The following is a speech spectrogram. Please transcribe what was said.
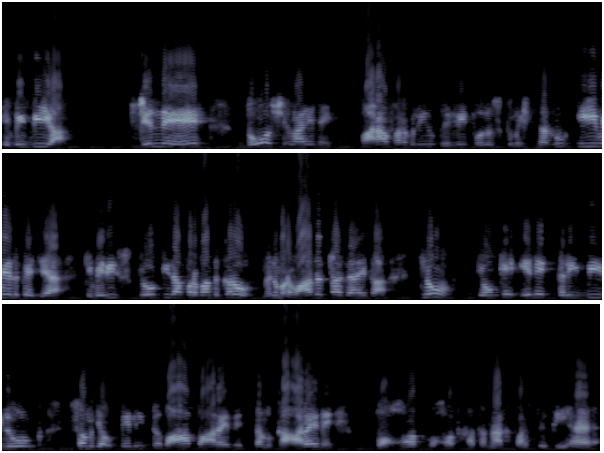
ਇਹ ਬੀਬੀ ਆ, ਜਿਨੇ ਦੋਸ਼ ਲਾਏ ਨੇ। 12 ਫਰਵਰੀ ਨੂੰ ਦਿੱਲੀ ਪੁਲਿਸ ਕਮਿਸ਼ਨਰ ਨੂੰ ਈਮੇਲ ਭੇਜਿਆ ਕਿ ਮੇਰੀ ਸਿਕਿਉਰਿਟੀ ਦਾ ਪ੍ਰਬੰਧ ਕਰੋ, ਮੈਨੂੰ ਮਰਵਾ ਦਿੱਤਾ ਜਾਏਗਾ। ਕਿਉਂ? ਕਿਉਂਕਿ ਇਹਦੇ ਕਰੀਬੀ ਲੋਕ ਸਮਝੌਤੇ ਲਈ ਦਬਾਅ ਪਾ ਰਹੇ ਨੇ, ਧਮਕਾ ਰਹੇ ਨੇ। ਬਹੁਤ ਬਹੁਤ ਖਤਰਨਾਕ ਪਰਿਸਥਿਤੀ ਹੈ।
